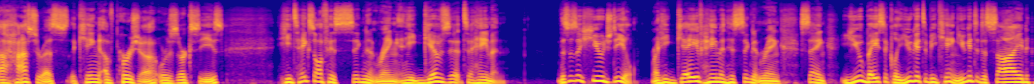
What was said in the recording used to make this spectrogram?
Ahasuerus, the king of Persia or Xerxes, he takes off his signet ring and he gives it to Haman. This is a huge deal right he gave haman his signet ring saying you basically you get to be king you get to decide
